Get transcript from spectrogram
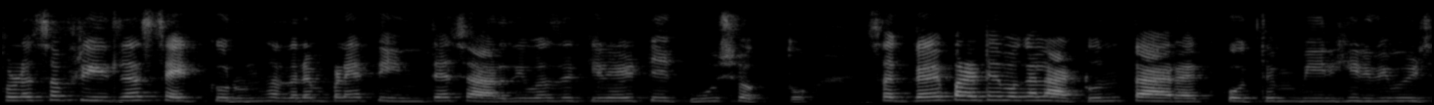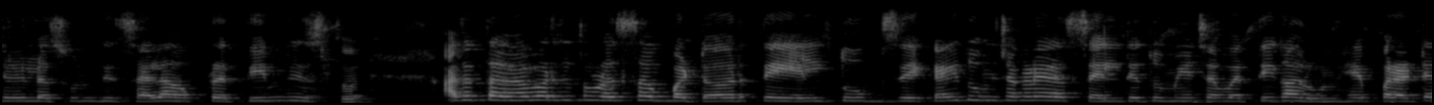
थोडंसं फ्रीजला सेट करून साधारणपणे तीन ते चार दिवस देखील हे टिकवू शकतो. सगळे पराठे बघा लाटून तयार आहेत. कोथिंबीर हिरवी मिरची लसूण दिसायला अप्रतिम दिसतोय. आता तव्यावरती थोडंसं बटर तेल तूप जे काही तुमच्याकडे असेल ते तुम्ही याच्यावरती घालून हे पराठे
